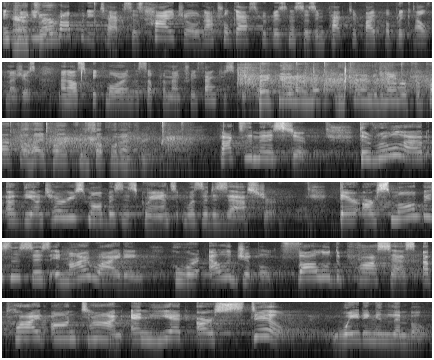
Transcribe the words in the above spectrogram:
including Answer. property taxes, hydro, natural gas for businesses impacted by public health measures, and I'll speak more in the supplementary. Thank you, Speaker. Thank you, and I return to the member for Parkdale High Park for the supplementary. Back to the minister. The rollout of the Ontario Small Business Grants was a disaster. There are small businesses in my riding who were eligible, followed the process, applied on time, and yet are still waiting in limbo.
